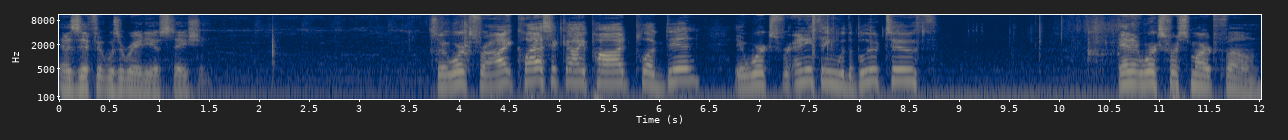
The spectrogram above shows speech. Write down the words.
as if it was a radio station. So it works for i classic iPod plugged in. It works for anything with a Bluetooth. And it works for smartphone.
